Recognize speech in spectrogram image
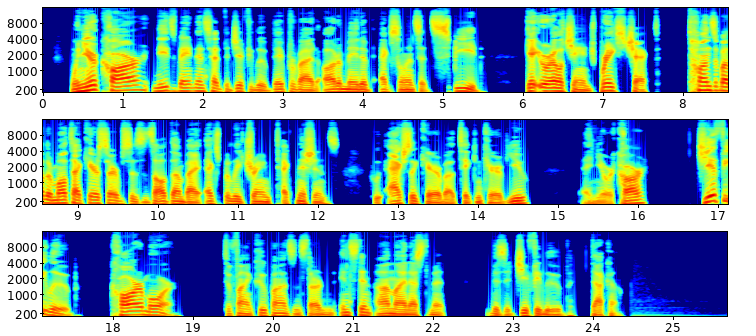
When your car needs maintenance, head to Jiffy Lube. They provide automotive excellence at speed. Get your oil change, brakes checked, tons of other multi care services. It's all done by expertly trained technicians who actually care about taking care of you and your car. Jiffy Lube, car more. To find coupons and start an instant online estimate, visit jiffylube.com.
